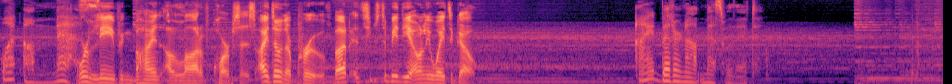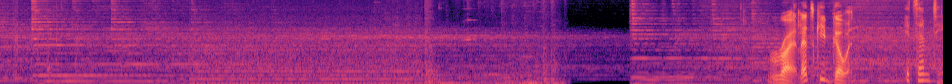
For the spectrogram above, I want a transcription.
What a mess. We're leaving behind a lot of corpses. I don't approve, but it seems to be the only way to go. I'd better not mess with it. Right, let's keep going. It's empty,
